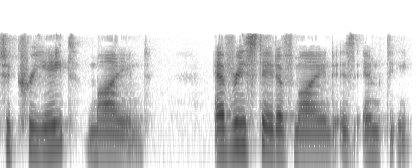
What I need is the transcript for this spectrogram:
to create mind, every state of mind is empty.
